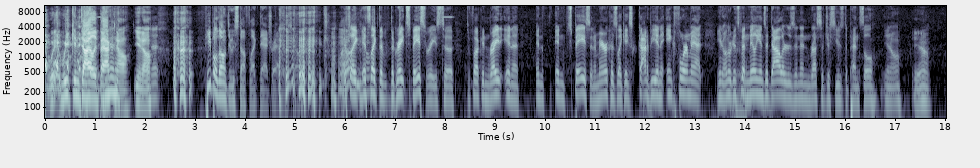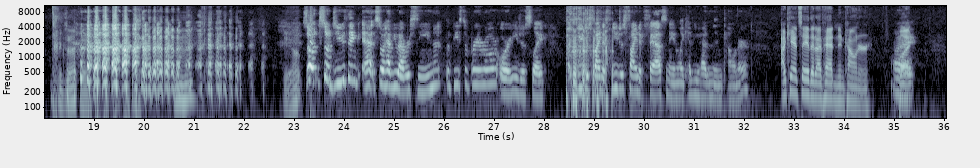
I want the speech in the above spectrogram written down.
we, we can dial it back now you know People don't do stuff like that, Travis. no. it's like it's like the the great space race to to fucking write in a in in space, and America's like it's got to be in an ink format. You know, they're gonna spend millions of dollars, and then Russia just used the pencil. You know, yeah exactly Mhm. yeah So, so do you think? uh, So, have you ever seen the Beast of Bray Road, or are you just like, you just find it, you just find it fascinating? Like, have you had an encounter? I can't say that I've had an encounter. All But- right.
